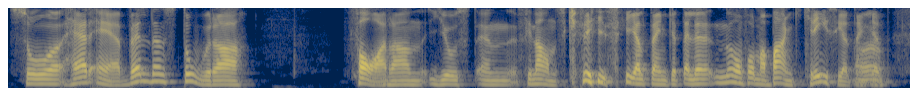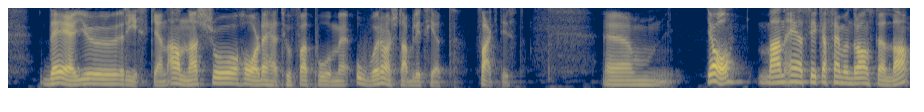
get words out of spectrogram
Så här är väl den stora faran just en finanskris helt enkelt, eller någon form av bankkris helt Ja, ja. enkelt. Det är ju risken. Annars så har det här tuffat på med oerhörd stabilitet faktiskt. Ehm, ja, man är cirka 500 anställda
